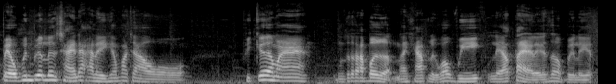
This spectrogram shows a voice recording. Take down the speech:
เปลเพื่อนๆเลือกใช้ได้เลยครับว่าจะเอาฟิกเกอร์มาระเบิดนะครับ หรือว่าวีคแล้วแต่เลยสำหรับเบเลส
